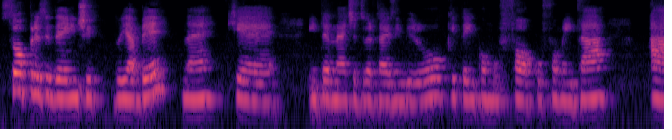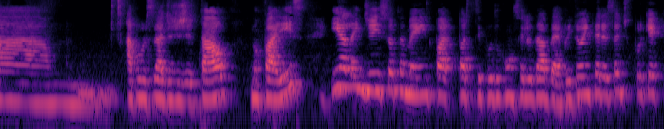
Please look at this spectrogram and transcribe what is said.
sou presidente do IAB, né, que é Internet Advertising Bureau, que tem como foco fomentar a, a publicidade digital no país. E, além disso, eu também participo do conselho da BEP. Então, é interessante porque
